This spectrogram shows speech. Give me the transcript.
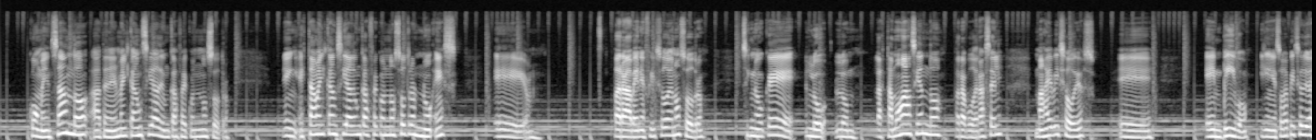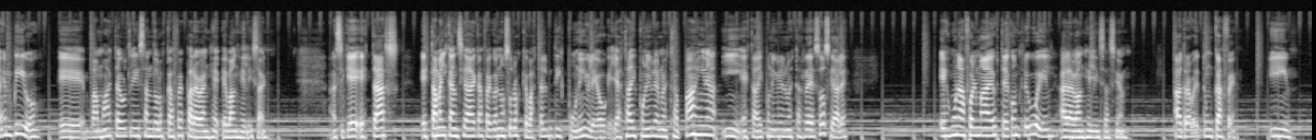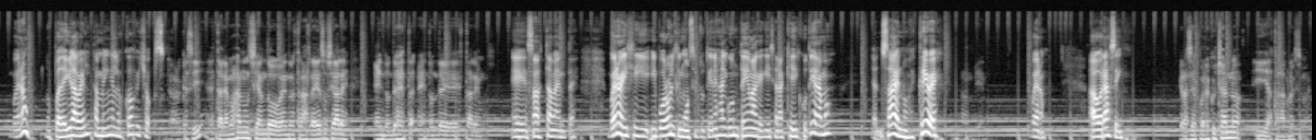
comenzando a tener mercancía de un café con nosotros. Esta mercancía de un café con nosotros no es eh, para beneficio de nosotros, sino que la estamos haciendo para poder hacer más episodios eh, en vivo. Y en esos episodios en vivo eh, vamos a estar utilizando los cafés para evangel- evangelizar. Así que esta mercancía de café con nosotros que va a estar disponible o que ya está disponible en nuestra página y está disponible en nuestras redes sociales, es una forma de usted contribuir a la evangelización a través de un café. Y bueno, nos puede ir a ver también en los coffee shops. Claro que sí. Estaremos anunciando en nuestras redes sociales en dónde, esta- en dónde estaremos. Exactamente. Bueno, y, si, y por último, si tú tienes algún tema que quisieras que discutiéramos, ya tú sabes, nos escribes. Bueno, ahora sí. Gracias por escucharnos y hasta la próxima.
